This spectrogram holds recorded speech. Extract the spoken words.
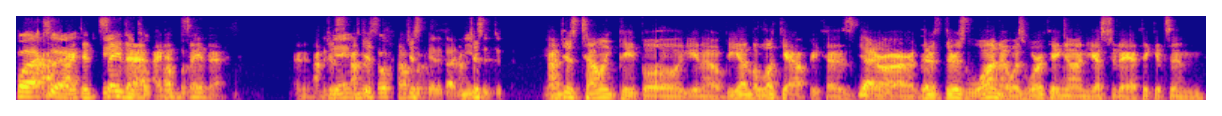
Well, actually, I, I didn't say that. I didn't say that. I'm the just, I'm just, so complicated. I'm just, I need just, to do that. Yeah. I'm just telling people, you know, be on the lookout because yeah, there yeah. are there's there's one I was working on yesterday. I think it's in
